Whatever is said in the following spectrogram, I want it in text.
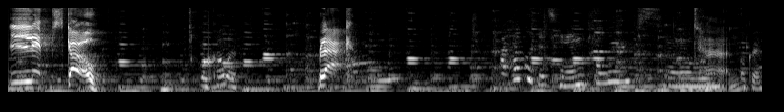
Lips go! What color? Black! I have like a tan color, so. Tan. Okay.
